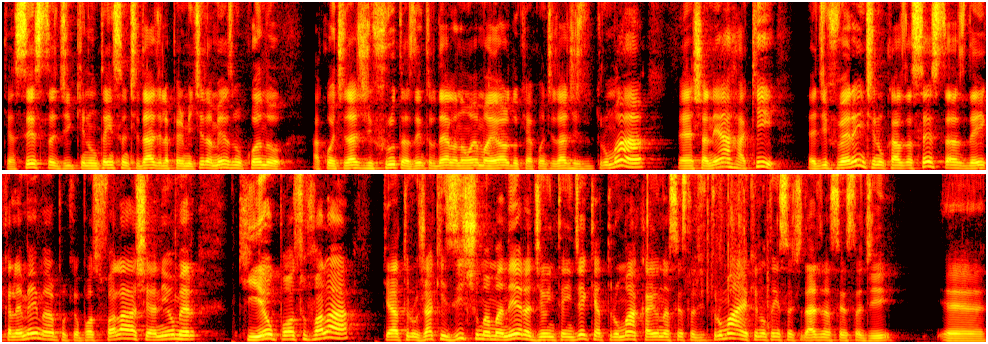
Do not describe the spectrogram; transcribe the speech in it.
que a cesta de que não tem santidade é permitida mesmo quando a quantidade de frutas dentro dela não é maior do que a quantidade de trumá, é aqui é diferente no caso das cestas, de Ikalemeimer, porque eu posso falar, Sheaniomer, que eu posso falar que a, já que existe uma maneira de eu entender que a trumá caiu na cesta de trumá, é que não tem santidade na cesta de é,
